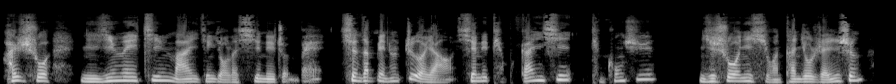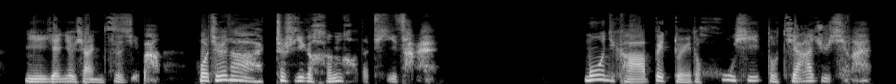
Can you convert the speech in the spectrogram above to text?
还是说你因为今晚已经有了心理准备，现在变成这样，心里挺不甘心，挺空虚？你说你喜欢探究人生，你研究一下你自己吧。我觉得这是一个很好的题材。莫妮卡被怼的呼吸都加剧起来，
